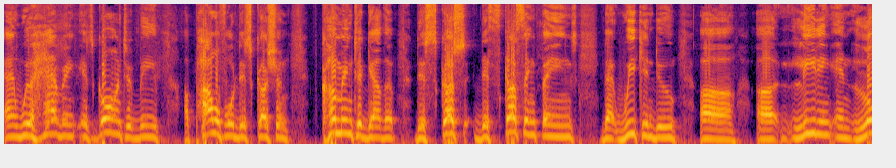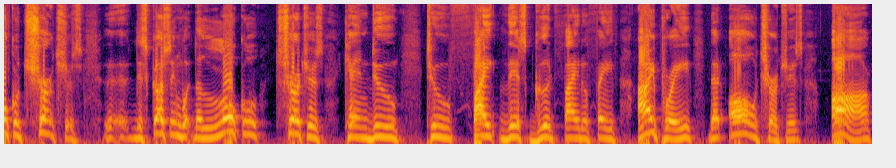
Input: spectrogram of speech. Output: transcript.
and we're having, it's going to be a powerful discussion coming together, discuss, discussing things that we can do, uh, uh, leading in local churches, uh, discussing what the local churches can do to fight this good fight of faith. I pray that all churches are.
